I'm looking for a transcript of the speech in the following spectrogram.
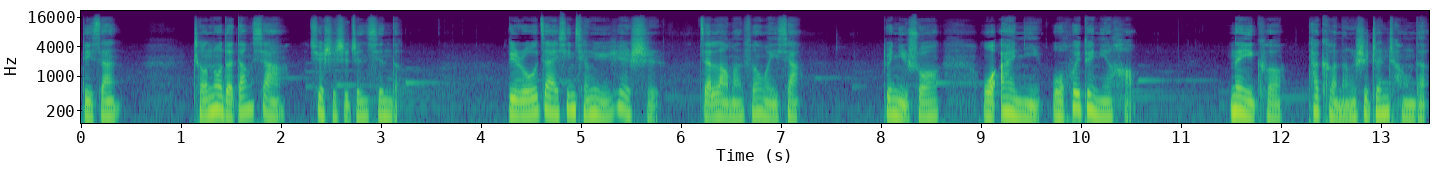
第三，承诺的当下确实是真心的，比如在心情愉悦时，在浪漫氛围下，对你说“我爱你，我会对你好”，那一刻他可能是真诚的。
